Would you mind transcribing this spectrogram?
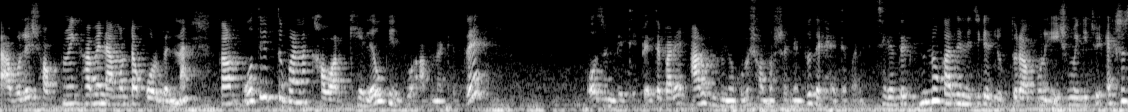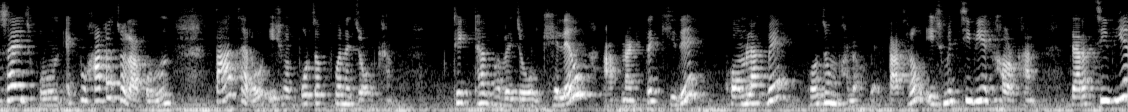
তা বলে সবসময় খাবেন এমনটা করবেন না, কারণ অতিরিক্ত পরিমাণে খাবার খেলেও কিন্তু আপনার ক্ষেত্রে ওজন বৃদ্ধি পেতে পারে, আরও বিভিন্ন রকমের সমস্যা কিন্তু দেখা দিতে পারে। সেক্ষেত্রে বিভিন্ন কাজে নিজেকে যুক্ত রাখুন, এই সময় কিছু এক্সারসাইজ করুন, একটু হাঁটাচলা করুন। তাছাড়াও এই সময় পর্যাপ্ত পরিমাণে জল খান। ঠিকঠাকভাবে জল খেলেও আপনার ক্ষেত্রে খিদে কম লাগবে, হজম ভালো হবে। তাছাড়াও এই সময় চিবিয়ে খাওয়ার খান। যারা চিবিয়ে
